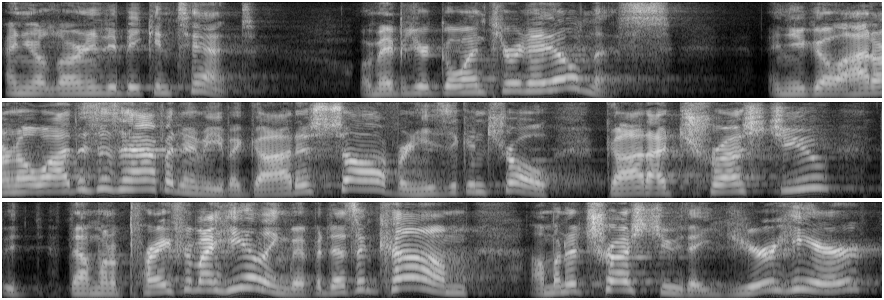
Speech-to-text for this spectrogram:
and you're learning to be content. Or maybe you're going through an illness and you go, I don't know why this is happening to me, but God is sovereign. He's in control. God, I trust you. I'm going to pray for my healing, but if it doesn't come, I'm going to trust you that you're here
